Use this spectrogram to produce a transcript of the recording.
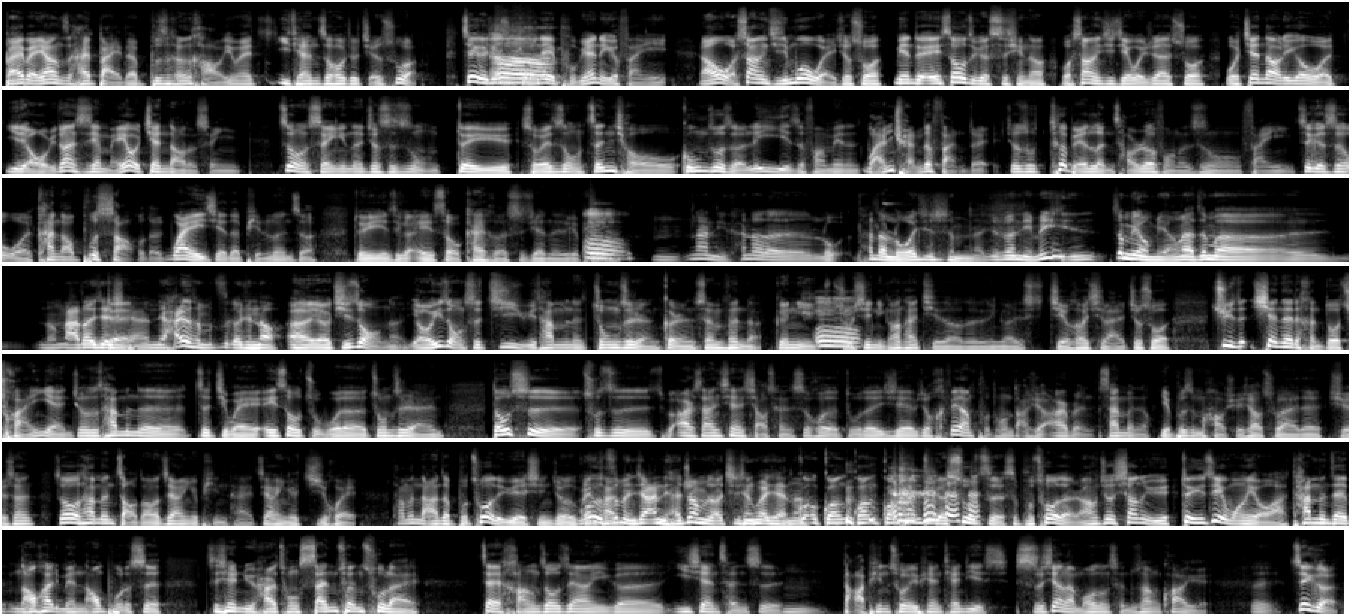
摆摆样子还摆的不是很好，因为一天之后就结束了。这个就是国内普遍的一个反应。然后我上一集末尾就说，面对 A SO 这个事情呢，我上一集结尾就在说，我见到了一个我有一段时间没有见到的声音。这种声音呢，就是这种对于所谓这种征求工作者利益这方面的完全的反对，就是特别冷嘲热讽的这种反应。这个是我看到不少的外界的评论者对于这个 A SO 开盒事件的这个评论。嗯，那你看到的逻他的逻辑是什么呢？就是说你们已经这么有名了，这么。能拿到一些钱，你还有什么资格去闹？呃，有几种呢？有一种是基于他们的中之人个人身份的，跟你熟悉你刚才提到的那个结合起来，就说据现在的很多传言，就是他们的这几位 A 售主播的中之人，都是出自二三线小城市或者读的一些就非常普通大学二本三本的，也不是什么好学校出来的学生，之后他们找到了这样一个平台，这样一个机会。他们拿着不错的月薪，就是没有资本家你还赚不到七千块钱呢。光光光光看这个数字是不错的，然后就相当于对于这些网友啊，他们在脑海里面脑补的是这些女孩从山村出来，在杭州这样一个一线城市，嗯，打拼出了一片天地，实现了某种程度上的跨越。对这个，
